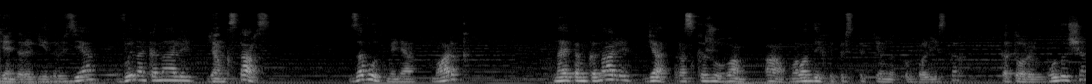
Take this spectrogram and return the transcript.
день, дорогие друзья! Вы на канале Young Stars. Зовут меня Марк. На этом канале я расскажу вам о молодых и перспективных футболистах, которые в будущем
